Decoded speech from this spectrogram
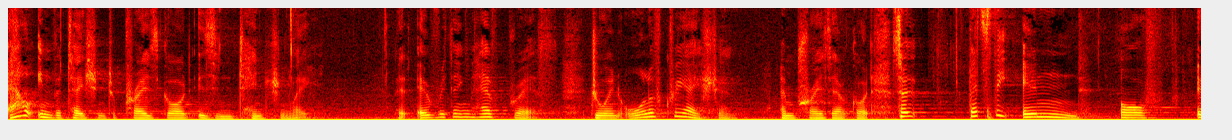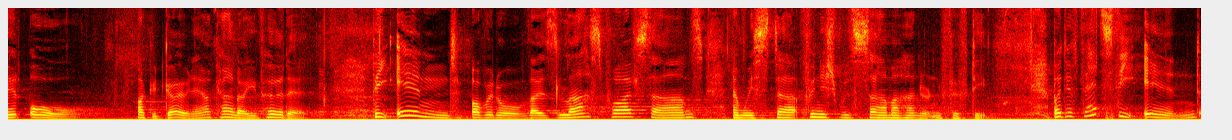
Our invitation to praise God is intentionally. Let everything have breath, join all of creation, and praise our God. So that's the end of it all. I could go now, can't I? You've heard it. The end of it all, those last five Psalms, and we start finish with Psalm 150. But if that's the end,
